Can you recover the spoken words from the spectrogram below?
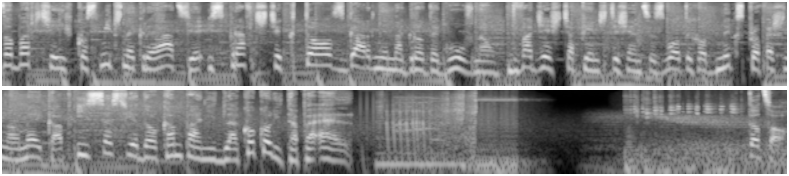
zobaczcie ich kosmiczne kreacje i sprawdźcie, kto nagrodę główną. 25 tysięcy złotych od NYX Professional Makeup i sesję do kampanii dla kokolita.pl. To co?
